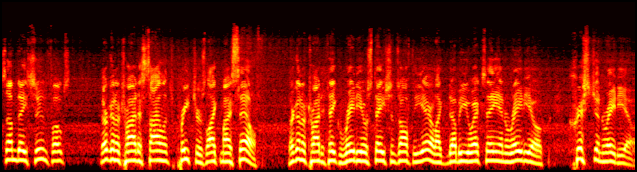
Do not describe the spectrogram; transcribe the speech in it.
Someday soon, folks, they're going to try to silence preachers like myself. They're going to try to take radio stations off the air like WXAN radio, Christian radio.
